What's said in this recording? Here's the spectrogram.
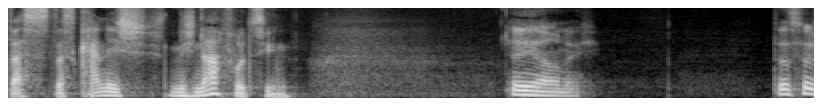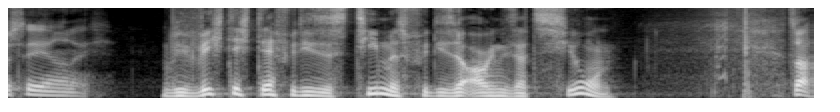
Das, das kann ich nicht nachvollziehen. Ich auch nicht. Das verstehe ich auch nicht. Wie wichtig der für dieses Team ist, für diese Organisation. So,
